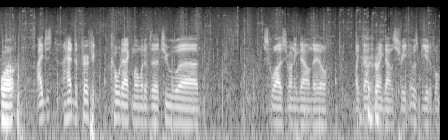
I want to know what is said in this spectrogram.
What? I just had the perfect Kodak moment of the two uh, squads running down the hill, like down, running down the street. It was beautiful.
